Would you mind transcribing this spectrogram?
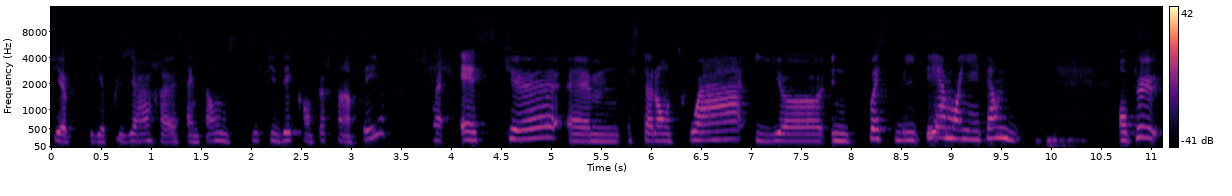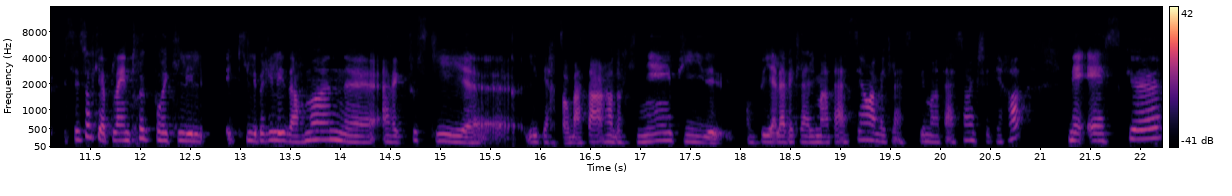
Puis il y a, plusieurs symptômes aussi physiques qu'on peut ressentir. Est-ce que, selon toi, il y a une possibilité à moyen terme on peut, c'est sûr qu'il y a plein de trucs pour équilibrer les hormones euh, avec tout ce qui est euh, les perturbateurs endocriniens, puis euh, on peut y aller avec l'alimentation, avec la supplémentation, etc. Mais est-ce que,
